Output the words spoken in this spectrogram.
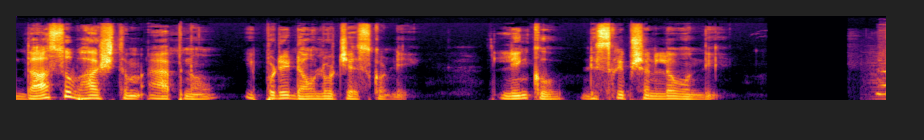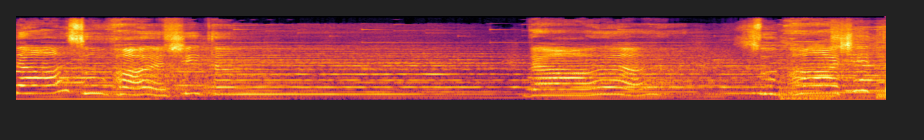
దాసు భాషితం యాప్ను ఇప్పుడే డౌన్లోడ్ చేసుకోండి. లింకు డిస్క్రిప్షన్లో ఉంది. दा सुभाषितम्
